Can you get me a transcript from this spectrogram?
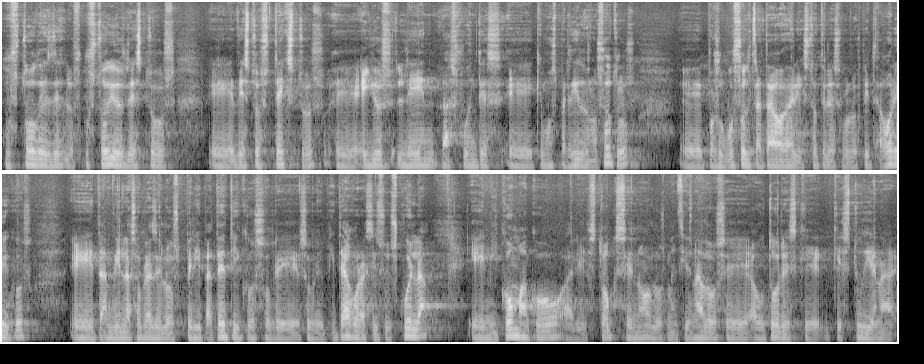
custodios de estos textos. ellos leen las fuentes que hemos perdido nosotros, eh, por supuesto, el Tratado de Aristóteles sobre los pitagóricos, eh, también las obras de los peripatéticos sobre, sobre Pitágoras y su escuela, eh, Nicómaco, Aristóxeno, los mencionados autores que, estudian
